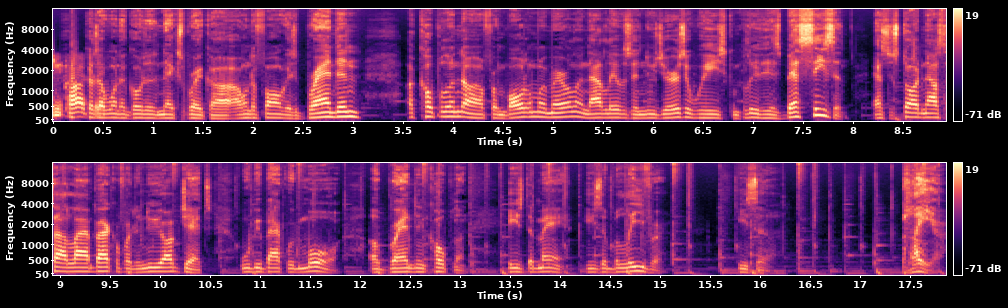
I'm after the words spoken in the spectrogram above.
because I want to go to the next break. Uh, on the phone is Brandon Copeland uh, from Baltimore, Maryland. Now lives in New Jersey, where he's completed his best season as the starting outside linebacker for the New York Jets. We'll be back with more of Brandon Copeland. He's the man. He's a believer. He's a player.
